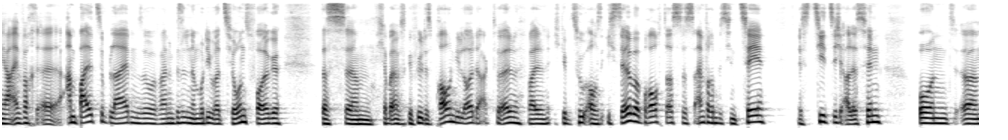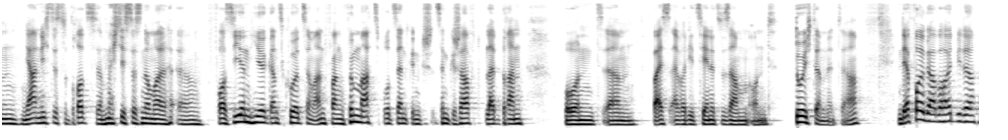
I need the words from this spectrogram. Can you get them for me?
ja, einfach äh, am Ball zu bleiben. So war ein bisschen eine Motivationsfolge. Das, ähm, ich habe einfach das Gefühl, das brauchen die Leute aktuell, weil ich gebe zu, auch ich selber brauche das. Das ist einfach ein bisschen zäh. Es zieht sich alles hin. Und ähm, ja, nichtsdestotrotz möchte ich das nochmal äh, forcieren hier ganz kurz am Anfang. 85 Prozent sind geschafft, bleibt dran und ähm, beißt einfach die Zähne zusammen und durch damit. Ja. In der Folge aber heute wieder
